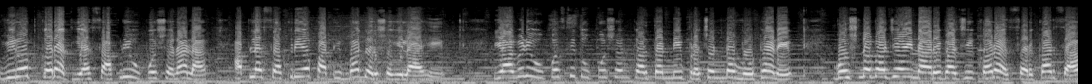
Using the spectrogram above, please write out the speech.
विरोध करत या साखळी उपोषणाला आपला सक्रिय पाठिंबा दर्शविला आहे. यावेळी उपस्थित उपोषणकर्त्यांनी प्रचंड मोठ्याने घोषणाबाजी आणि नारेबाजी करत सरकारचा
